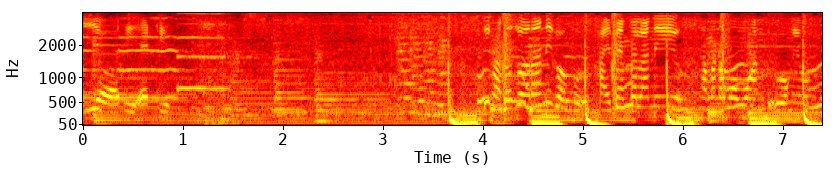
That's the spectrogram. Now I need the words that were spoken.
Iya di edit. Ini ada suara nih kok kayak tempelan nih sama nama omongan wong emang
